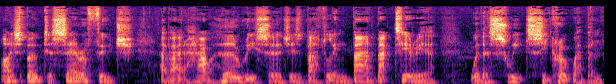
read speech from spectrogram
I spoke to Sarah Fuchs about how her research is battling bad bacteria with a sweet secret weapon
